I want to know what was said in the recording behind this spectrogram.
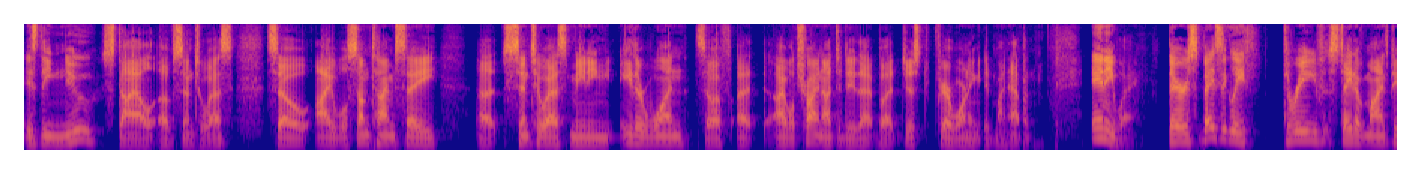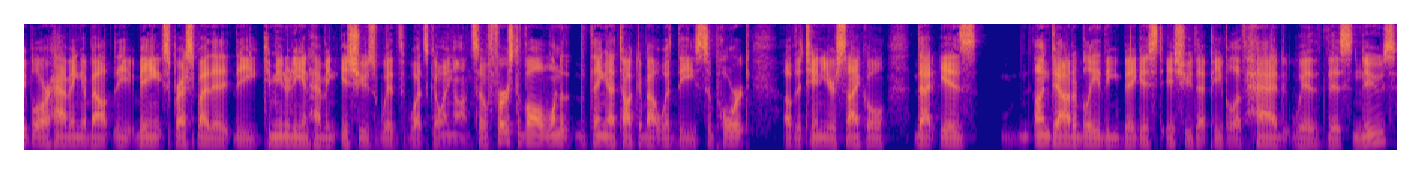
is the new style of CentOS. So I will sometimes say uh, CentOS meaning either one. So if uh, I will try not to do that, but just fair warning, it might happen. Anyway, there's basically three state of minds people are having about the being expressed by the, the community and having issues with what's going on. So first of all, one of the thing I talked about with the support of the 10 year cycle, that is undoubtedly the biggest issue that people have had with this news.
